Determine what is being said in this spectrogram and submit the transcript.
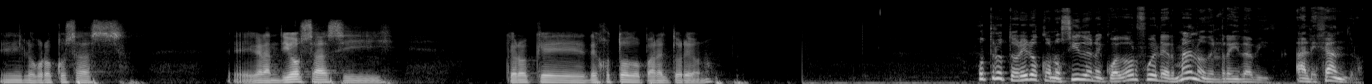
eh, logró cosas eh, grandiosas y creo que dejó todo para el toreo, ¿no? Otro torero conocido en Ecuador fue el hermano del rey David, Alejandro,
